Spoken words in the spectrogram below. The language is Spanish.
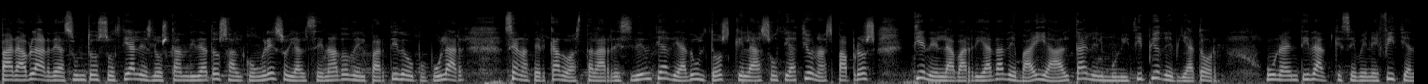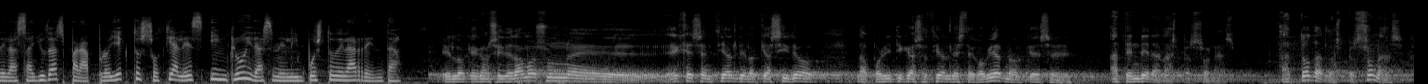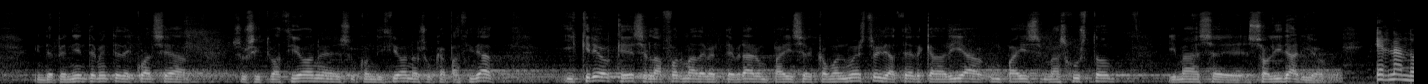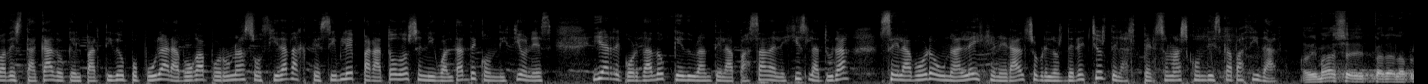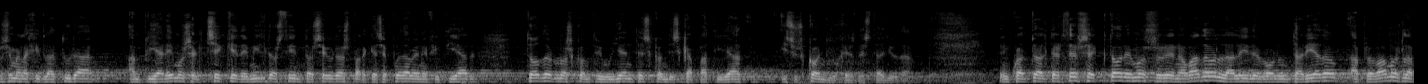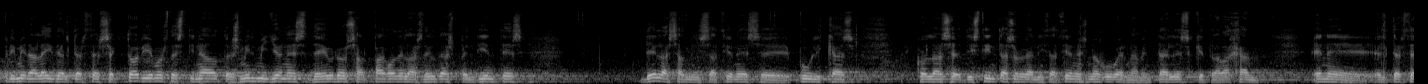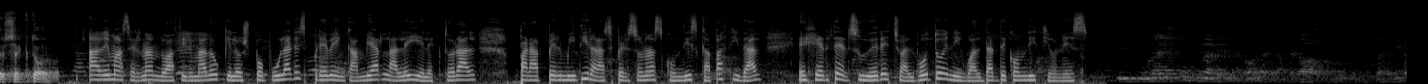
Para hablar de asuntos sociales, los candidatos al Congreso y al Senado del Partido Popular se han acercado hasta la residencia de adultos que la Asociación Aspapros tiene en la barriada de Bahía Alta en el municipio de Viator, una entidad que se beneficia de las ayudas para proyectos sociales incluidas en el impuesto de la renta. En lo que consideramos un eh, eje esencial de lo que ha sido la política social de este Gobierno, que es eh, atender a las personas, a todas las personas, independientemente de cuál sea su situación, eh, su condición o su capacidad. Y creo que es la forma de vertebrar un país como el nuestro y de hacer cada día un país más justo y más solidario. Hernando ha destacado que el Partido Popular aboga por una sociedad accesible para todos en igualdad de condiciones y ha recordado que durante la pasada legislatura se elaboró una ley general sobre los derechos de las personas con discapacidad. Además, eh, para la próxima legislatura ampliaremos el cheque de 1.200 euros para que se pueda beneficiar todos los contribuyentes con discapacidad y sus cónyuges de esta ayuda. En cuanto al tercer sector, hemos renovado la ley de voluntariado, aprobamos la primera ley del tercer sector y hemos destinado 3.000 millones de euros al pago de las deudas pendientes de las administraciones eh, públicas con las eh, distintas organizaciones no gubernamentales que trabajan en eh, el tercer sector. Además, Hernando ha afirmado que los populares prevén cambiar la ley electoral para permitir a las personas con discapacidad ejercer su derecho al voto en igualdad de condiciones.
